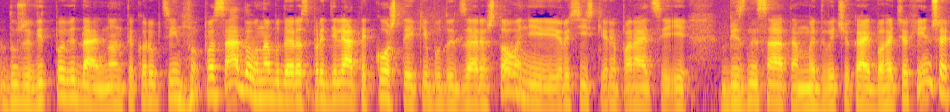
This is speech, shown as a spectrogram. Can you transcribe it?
дуже відповідальну антикорупційну посаду. Вона буде розподіляти кошти, які будуть заарештовані, і російські репарації, і бізнеса там Медведчука і багатьох інших.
